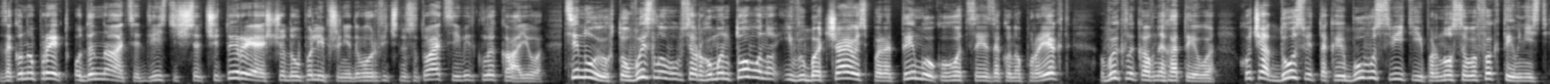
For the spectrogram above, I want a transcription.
законопроект 11264 щодо поліпшення демографічної ситуації відкликаю. Ціную, хто висловився аргументовано і вибачаюсь перед тими, у кого цей законопроект викликав негативи. Хоча досвід такий був у світі і приносив ефективність.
